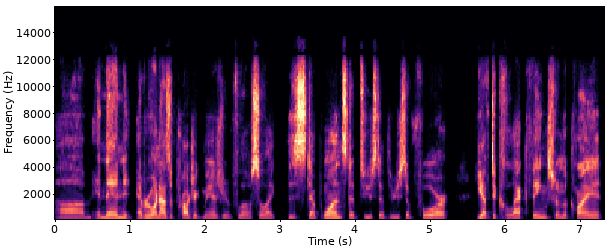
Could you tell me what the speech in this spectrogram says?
Um, and then everyone has a project management flow. So, like, this is step one, step two, step three, step four. You have to collect things from the client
